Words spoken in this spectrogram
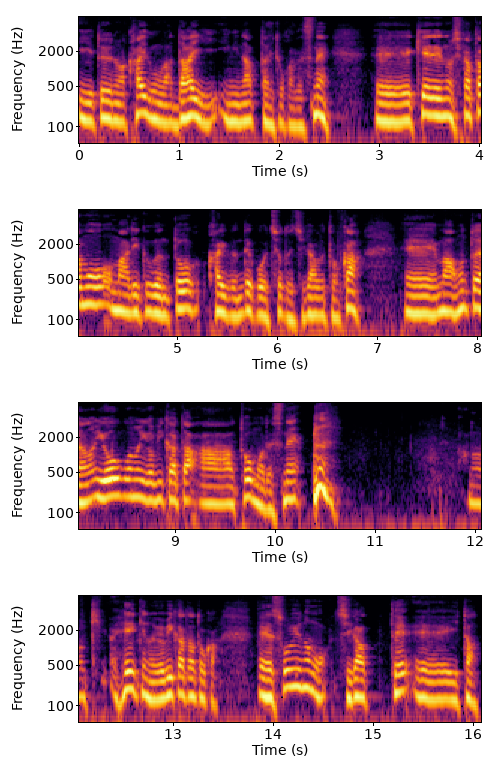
尉というのは海軍は大尉になったりとかですねえー、敬礼の仕方も、まあ、陸軍と海軍でこうちょっと違うとか、えー、まあ本当にあの用語の呼び方等もですね あの兵器の呼び方とか、えー、そういうのも違って、えー、いた。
